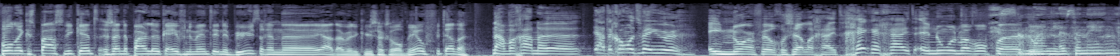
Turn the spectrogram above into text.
Volgende week is paasweekend. Er zijn een paar leuke evenementen in de buurt. En uh, ja, daar wil ik u straks wel wat meer over vertellen. Nou, we gaan... Uh, ja, er komen twee uur enorm veel gezelligheid, gekkigheid en noem het maar op uh, doen. Listening?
